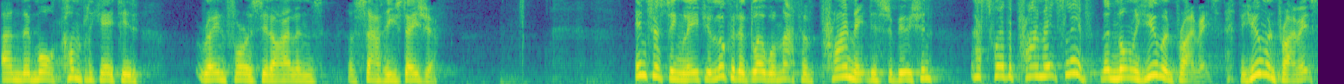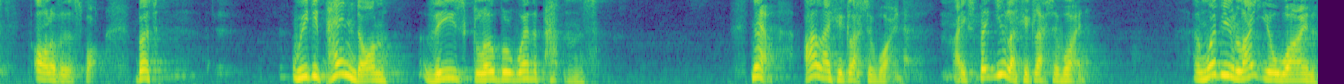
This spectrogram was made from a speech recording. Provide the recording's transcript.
and the more complicated rainforested islands of Southeast Asia. Interestingly, if you look at a global map of primate distribution, that's where the primates live, the non human primates. The human primates, all over the spot. But we depend on these global weather patterns. Now, I like a glass of wine. I expect you like a glass of wine. And whether you like your wine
